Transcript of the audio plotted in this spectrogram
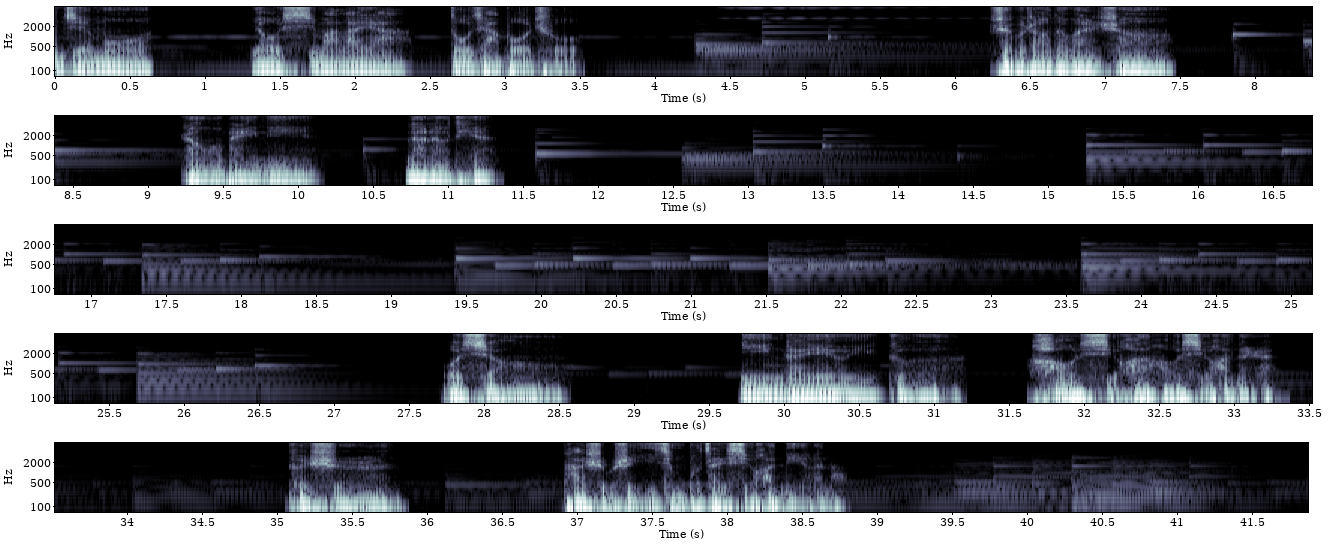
本节目由喜马拉雅独家播出。睡不着的晚上，让我陪你聊聊天。我想。是不是已经不再喜欢你了呢？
